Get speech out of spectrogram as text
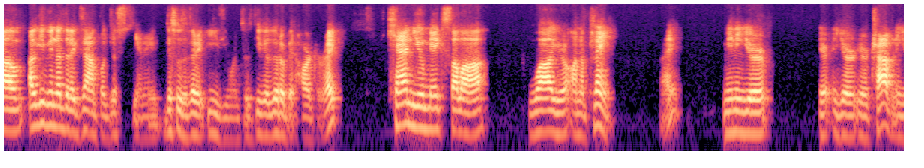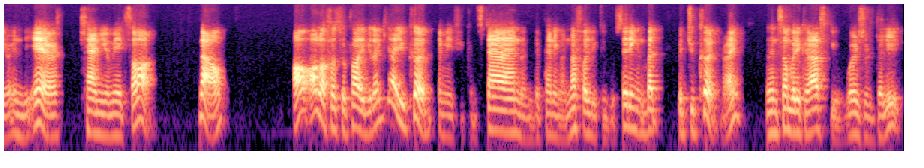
Um, I'll give you another example. Just you know, this was a very easy one, so I'll give you a little bit harder, right? Can you make salah while you're on a plane, right? Meaning you're you're you're, you're traveling, you're in the air. Can you make salah? Now, all, all of us would probably be like, yeah, you could. I mean, if you can stand, and depending on nafal, you can do sitting, but but you could, right? And then somebody could ask you, where's your dalil?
